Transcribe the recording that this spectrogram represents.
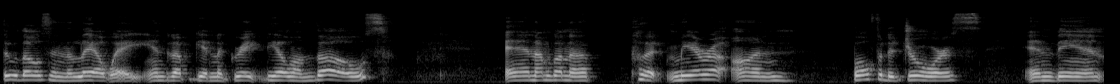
threw those in the layaway. Ended up getting a great deal on those. And I'm going to put mirror on both of the drawers. And then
